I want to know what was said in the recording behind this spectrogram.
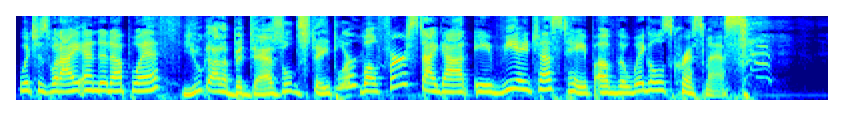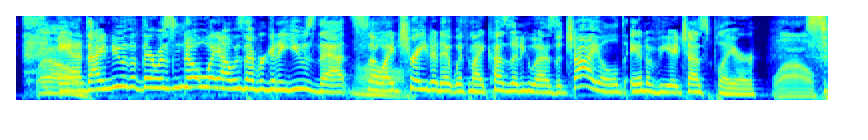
which is what I ended up with. You got a bedazzled stapler? Well, first I got a VHS tape of the Wiggles Christmas. Well, And I knew that there was no way I was ever going to use that. So I Oh. traded it with my cousin who has a child and a VHS player. wow. So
